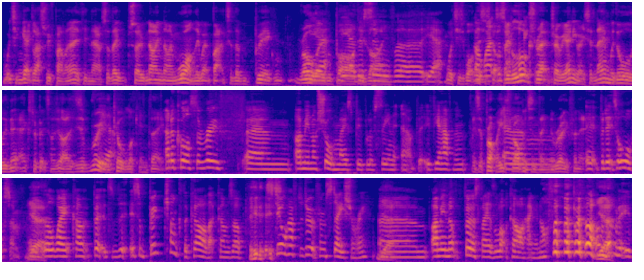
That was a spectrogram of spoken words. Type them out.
which you can get a glass roof panel on anything now. So they so 991, they went back to the big rollover yeah, bar yeah, the design. silver, yeah. Which is what Oh, this well, has got. So it looks retro anyway. So then with all the extra bits on it, it's a really Yeah. cool looking thing. And of course, the roof Um, I mean, I'm sure most people have seen it now, but if you haven't, It's a proper Heath Robinson Um, thing, the roof, isn't it? it, but it's awesome. It- Yeah. the way it comes, but it's it's a big chunk of the car that comes off. It is. Still have to do it from stationary. Yeah. Um, I mean, at first there's a lot of car hanging off, but, on Yeah. move.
